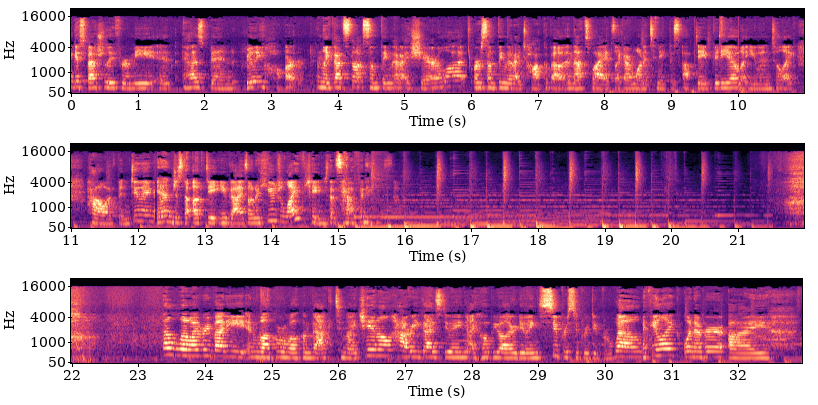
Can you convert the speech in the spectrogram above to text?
think especially for me, it has been really hard. And like that's not something that I share a lot or something that I talk about. And that's why it's like I wanted to make this update video, let you into like how I've been doing and just to update you guys on a huge life change that's happening. Hello everybody and welcome or welcome back to my channel. How are you guys doing? I hope you all are doing super super duper well. I feel like whenever I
